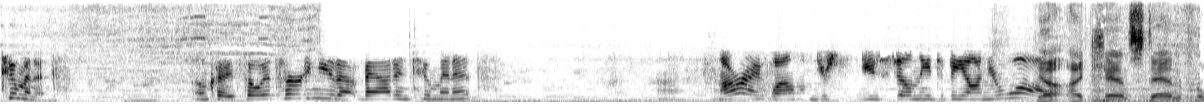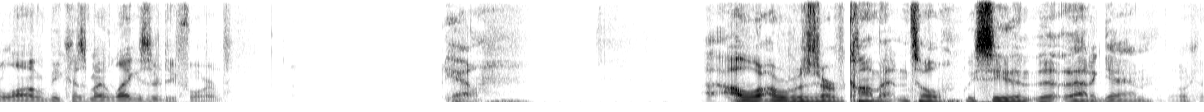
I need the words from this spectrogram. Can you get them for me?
Two minutes. Okay, so it's hurting you that bad in two minutes? All right, well, you're, you still need to be on your wall. Yeah, I can't stand for long because my legs are deformed. Yeah. I'll, I'll reserve comment until we see th- th- that again. Okay.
